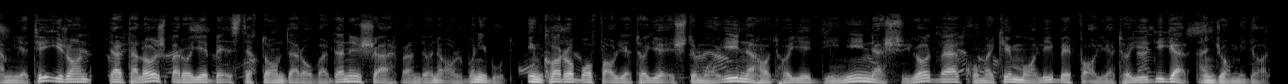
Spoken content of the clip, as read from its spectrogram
امنیتی ایران در تلاش برای به استخدام درآوردن شهروندان آلبانی بود. این کار را با فعالیت‌های اجتماعی نهادهای دینی نشریات و کمک مالی به فعالیت‌های دیگر انجام می‌داد.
